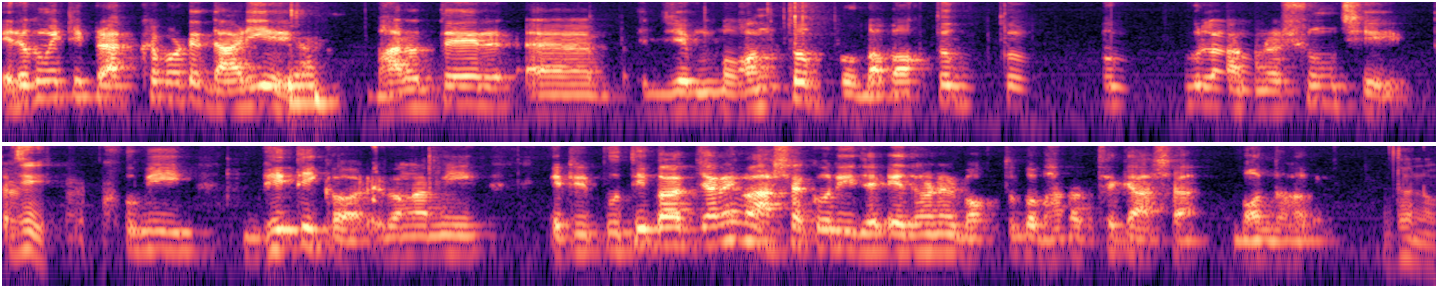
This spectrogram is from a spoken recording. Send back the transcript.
এরকম একটি প্রেক্ষাপটে দাঁড়িয়ে ভারতের আহ, যে মন্তব্য বা বক্তব্যগুলো আমরা শুনছি খুবই ভীতিকর এবং আমি এটির প্রতিবাদ জানাই এবং আশা করি যে এ ধরনের বক্তব্য ভারত থেকে আসা বন্ধ হবে। ধন্যবাদ।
